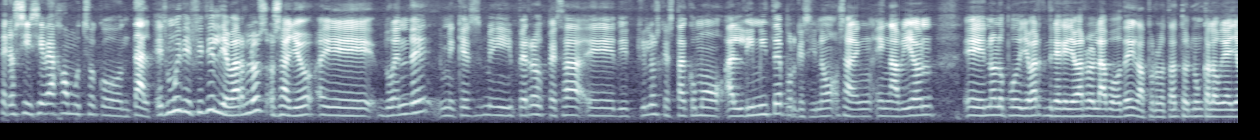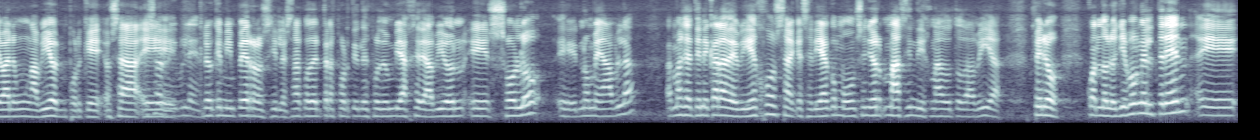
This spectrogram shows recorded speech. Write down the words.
Pero sí, sí he viajado mucho con tal. Es muy difícil llevarlos. O sea, yo, eh, Duende, mi- que es mi perro, pesa eh, 10 kilos, que está como al límite, porque si no, o sea, en, en avión eh, no lo puedo llevar, tendría que llevarlo en la bodega, por lo tanto nunca lo voy a llevar en un avión, porque, o sea, eh, creo que mi perro, si le saco del transporte después de un viaje de avión eh, solo, eh, no me habla. Además ya tiene cara de viejo, o sea que sería como un señor más indignado todavía. Pero cuando lo llevo en el tren, eh,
